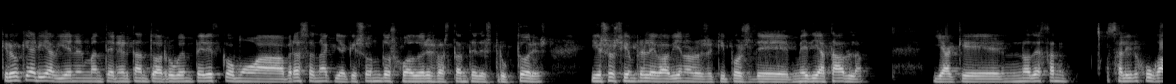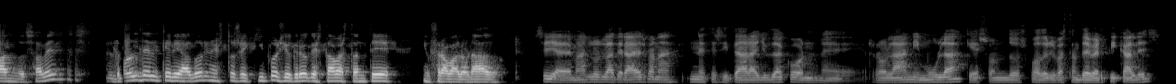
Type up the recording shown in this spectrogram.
creo que haría bien en mantener tanto a Rubén Pérez como a Brasanac, ya que son dos jugadores bastante destructores. Y eso siempre le va bien a los equipos de media tabla, ya que no dejan salir jugando, ¿sabes? El rol del creador en estos equipos yo creo que está bastante infravalorado. Sí, además los laterales van a necesitar ayuda con eh, Roland y Mula, que son dos jugadores bastante verticales.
